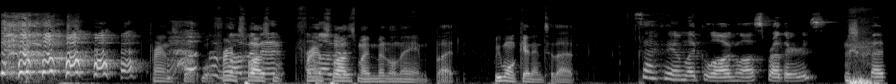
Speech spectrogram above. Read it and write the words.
Francois, well, Francois, loving it. I'm Francois is my middle name, but we won't get into that. Exactly, I'm like long lost brothers. But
